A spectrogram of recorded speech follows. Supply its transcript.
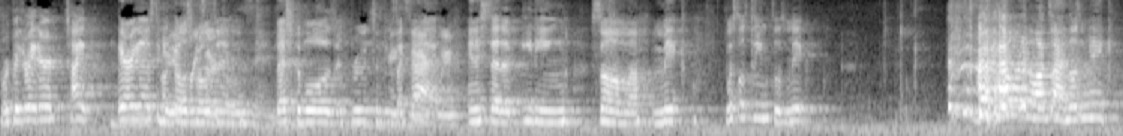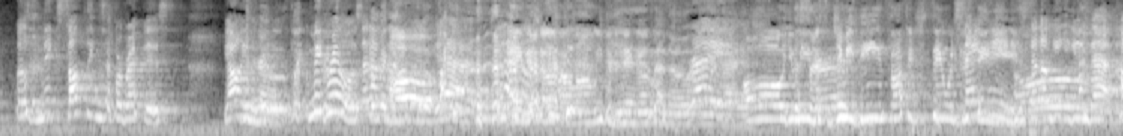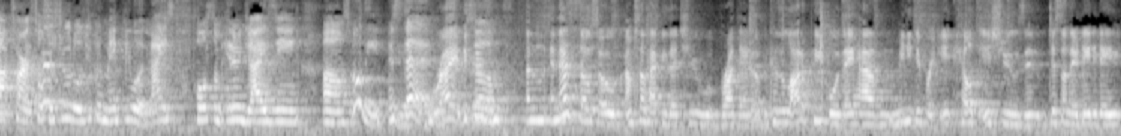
refrigerator type areas to Oh, get yeah, those freezer. Frozen. Vegetables and fruits and things like that. And instead of eating some uh, Mick, what's those things? Those Mick. I haven't had one in a long time. Those Mick, those Mick somethings for breakfast. Y'all don't even know. McGriddles? Like- McGriddles. Shut up. Oh. Yeah. Hey, this shows how long we've been Yes, together. I know. Right. Oh, you The mean this. Jimmy Dean sausage sandwich? Same thing. Instead of getting, getting that Pop Tart, Toaster Strudels, you could make you a nice, wholesome, energizing um, smoothie instead. Right, because So- and, and that's so so. I'm so happy that you brought that up because a lot of people they have many different health issues and just on their day to day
